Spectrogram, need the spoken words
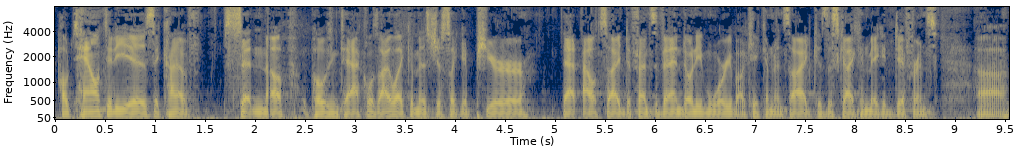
how talented he is at kind of setting up opposing tackles. I like him as just like a pure that outside defensive end. Don't even worry about kicking him inside because this guy can make a difference uh,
